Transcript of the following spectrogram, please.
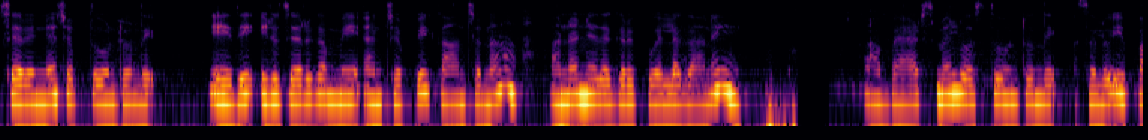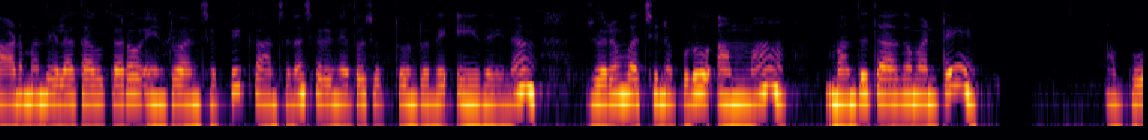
శరణ్య చెప్తూ ఉంటుంది. ఏది ఇటు జరగమ్మి అని చెప్పి కాంచన అనన్య దగ్గరకు వెళ్ళగానే ఆ బ్యాడ్ స్మెల్ వస్తూ ఉంటుంది. అసలు ఈ పాడ మంది ఎలా తాగుతారో ఏంటో అని చెప్పి కాంచన శరణ్యతో చెప్తూ ఉంటుంది. ఏదైనా జ్వరం వచ్చినప్పుడు అమ్మ మందు తాగమంటే అబ్బో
